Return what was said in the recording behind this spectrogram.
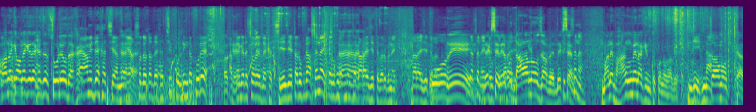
আবার নাকি অনেকে দেখে যে চড়েও দেখায়। হ্যাঁ আমি দেখাচ্ছি আমি হ্যাঁ, হ্যাঁ। আসলে ওটা দেখাচ্ছি ফোল্ডিংটা করে আপনাকে এটা চলে দেখাচ্ছি। এই যে এটার উপরে আছে না এটার উপরে হ্যাঁ, হ্যাঁ, দাঁড়ায় যেতে দাঁড়ায় যেতে ওরে দেখছেন এরপর দাঁড়ানো যাবে দেখছেন? মানে ভাঙবে না কিন্তু কোনোভাবে। জি না। চমৎকার।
